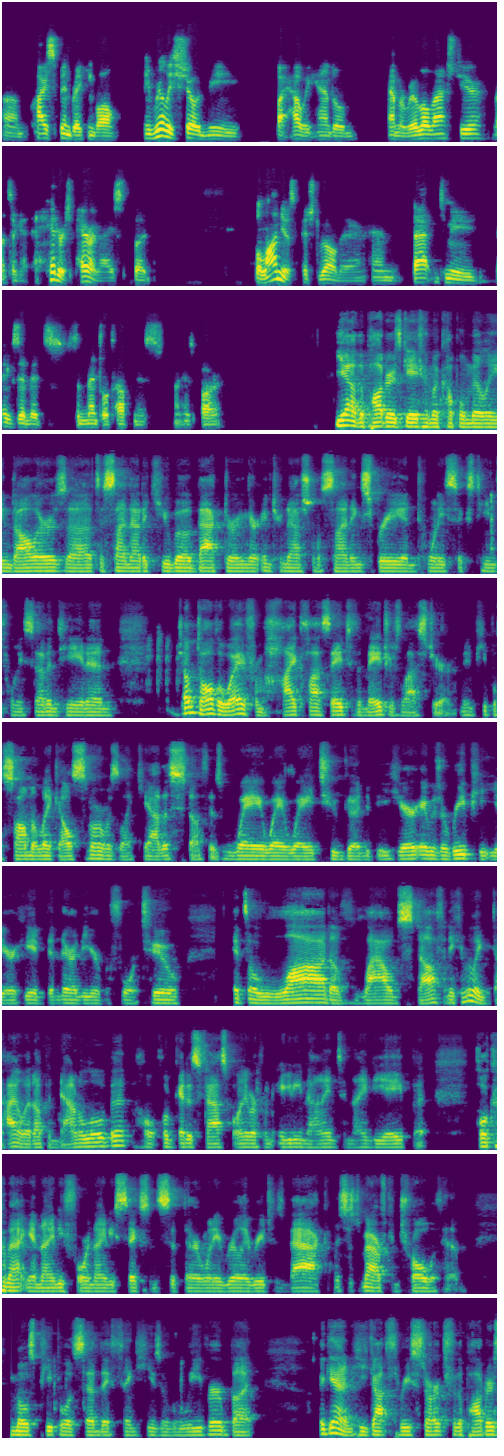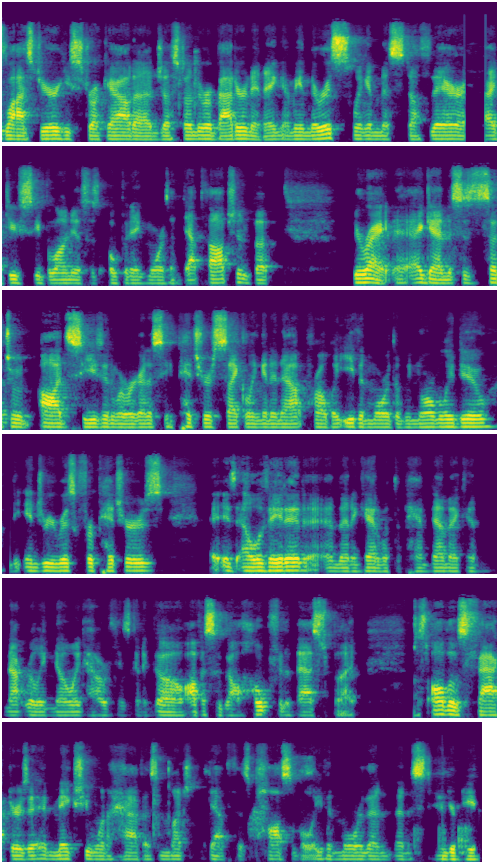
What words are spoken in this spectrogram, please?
Um, high spin breaking ball. He really showed me by how he handled Amarillo last year. That's like a hitter's paradise, but Bolaños pitched well there, and that to me exhibits some mental toughness on his part. Yeah, the Padres gave him a couple million dollars uh, to sign out of Cuba back during their international signing spree in 2016, 2017, and jumped all the way from high class A to the majors last year. I mean, people saw him at Lake Elsinore was like, yeah, this stuff is way, way, way too good to be here. It was a repeat year. He had been there the year before too it's a lot of loud stuff and he can really dial it up and down a little bit. He'll, he'll, get his fastball anywhere from 89 to 98, but he'll come at you at 94, 96 and sit there when he really reaches back. It's just a matter of control with him. Most people have said they think he's a reliever, but again, he got three starts for the Padres last year. He struck out uh, just under a batter an inning. I mean, there is swing and miss stuff there. I do see Bolaños as opening more as a depth option, but you're right. Again, this is such an odd season where we're going to see pitchers cycling in and out probably even more than we normally do. The injury risk for pitchers is elevated. And then again, with the pandemic and not really knowing how everything's going to go, obviously we all hope for the best, but just all those factors, it makes you want to have as much depth as possible, even more than, than a standard year.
